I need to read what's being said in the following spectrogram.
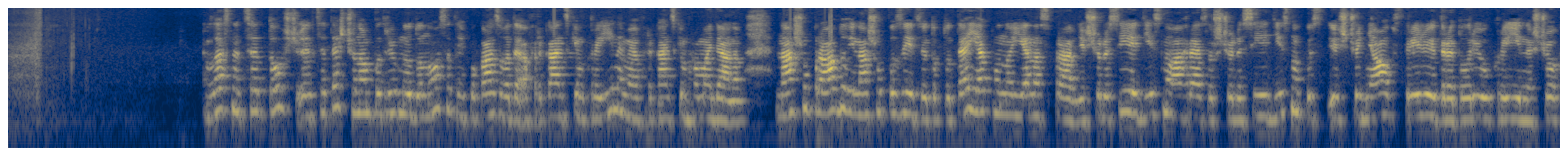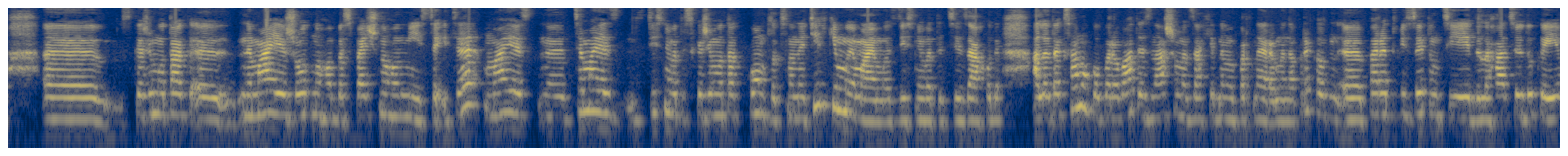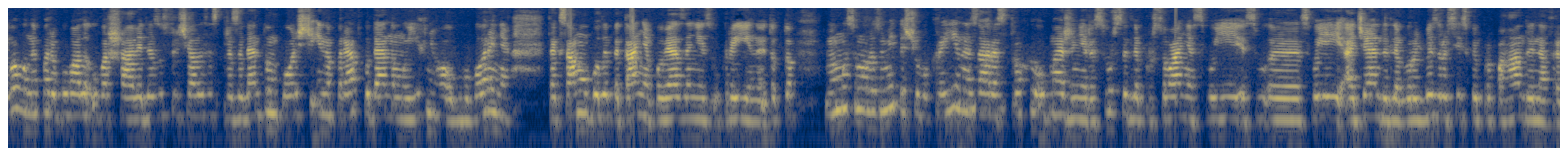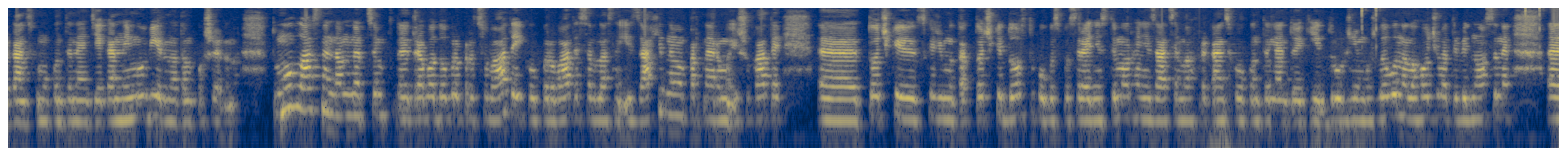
Власне, це то, що це те, що нам потрібно доносити і показувати африканським країнам і африканським громадянам нашу правду і нашу позицію, тобто те, як воно є насправді, що Росія дійсно агресор, що Росія дійсно щодня обстрілює територію України, що, е, скажімо так, е, немає жодного безпечного місця, і це має е, це має здійснювати, скажімо так, комплексно. Не тільки ми маємо здійснювати ці заходи, але так само кооперувати з нашими західними партнерами. Наприклад, перед візитом цієї делегації до Києва вони перебували у Варшаві, де зустрічалися з президентом Польщі, і на порядку денному їхнього обговорення так само були питання пов'язані з Україною. Тобто, ми мусимо розуміти, що в Україні зараз трохи обмежені ресурси для просування свої, е, своєї адженди для боротьби з російською пропагандою на африканському континенті, яка неймовірно там поширена. Тому, власне, нам над цим е, треба добре працювати і кооперуватися власне із західними партнерами і шукати е, точки, скажімо так, точки доступу безпосередньо з тими організаціями африканського континенту, які дружні, можливо, налагоджувати відносини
